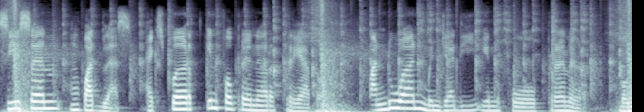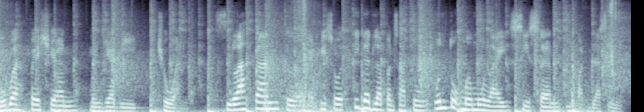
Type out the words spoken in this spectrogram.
Season 14 Expert Infopreneur Creator. Panduan menjadi infopreneur. Mengubah passion menjadi cuan. Silahkan ke episode 381 untuk memulai season 14 ini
